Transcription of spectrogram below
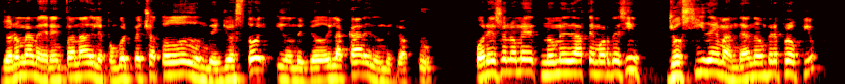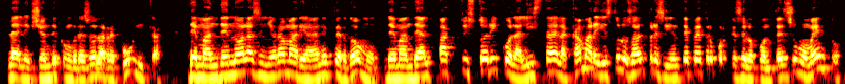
Yo no me amedrento a nada y le pongo el pecho a todo donde yo estoy y donde yo doy la cara y donde yo actúo. Por eso no me, no me da temor decir, yo sí demandé a nombre propio la elección de Congreso de la República. Demandé no a la señora Mariana Perdomo, demandé al pacto histórico la lista de la Cámara, y esto lo sabe el presidente Petro porque se lo conté en su momento.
